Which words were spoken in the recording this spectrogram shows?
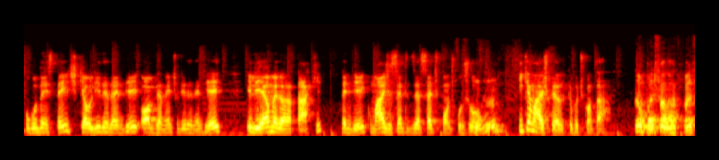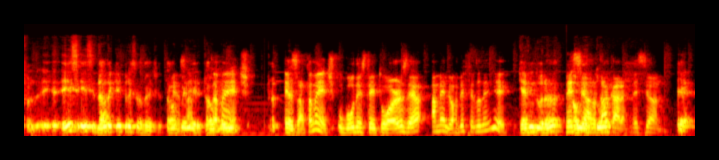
O Golden State, que é o líder da NBA, obviamente o líder da NBA, ele é o melhor ataque da NBA, com mais de 117 pontos por jogo. Uhum. E o que mais, Pedro, que eu vou te contar? Não, pode falar, pode falar. Esse, esse dado aqui é impressionante. Eu tava ele, tava com ele- Exatamente. Exatamente. O Golden State Warriors é a melhor defesa da NBA. Kevin Durant Nesse aumentou ano, tá, cara? Nesse ano. é,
